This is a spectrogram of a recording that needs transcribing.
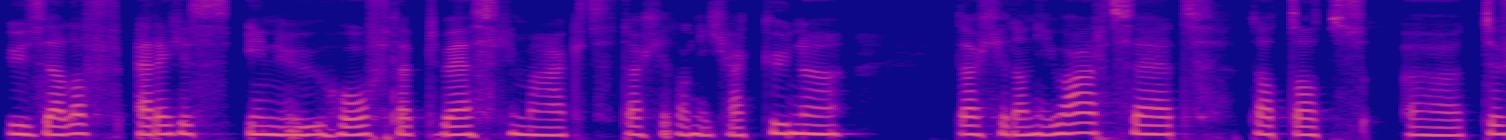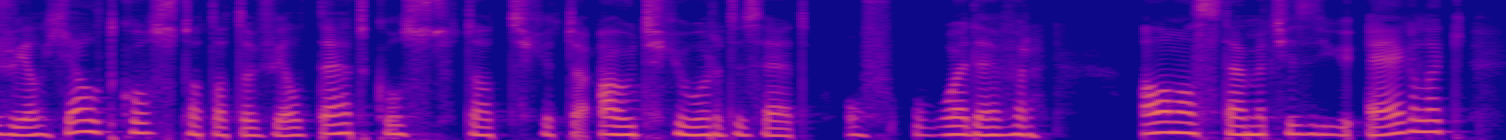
jezelf ergens in je hoofd hebt wijsgemaakt dat je dat niet gaat kunnen, dat je dat niet waard bent, dat dat uh, te veel geld kost, dat dat te veel tijd kost, dat je te oud geworden bent of whatever. Allemaal stemmetjes die je eigenlijk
